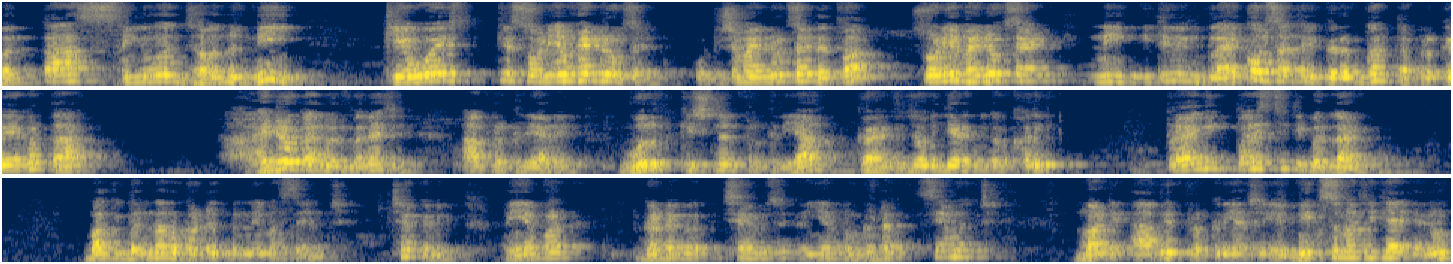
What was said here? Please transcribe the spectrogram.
બનતા સંયોજનની કેઓએચ કે સોડિયમ હાઇડ્રોક્સાઇડ, પોટેશિયમ હાઇડ્રોક્સાઇડ અથવા સોડિયમ હાઇડ્રોક્સાઇડની ઇથિલિન ગ્લાયકોલ સાથે ગરમ કરતા, પ્રક્રિયા કરતા હાઇડ્રોકાર્બન બને છે. આ પ્રક્રિયાને વુલ્ફ કિશનર પ્રક્રિયા કહે છે. જો વિદ્યાર્થી મિત્રો, ખાલી પ્રાયોગિક પરિસ્થિતિ બદલાવી. બાકી બંનેનો ઘટક બંનેમાં સેમ છે. છે કે નહીં? અહીંયા પણ ઘટક સેમ છે, અહીંયા પણ ઘટક સેમ જ છે. માટે આ બે પ્રક્રિયા છે એ મિક્સ નથી જાય એનું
